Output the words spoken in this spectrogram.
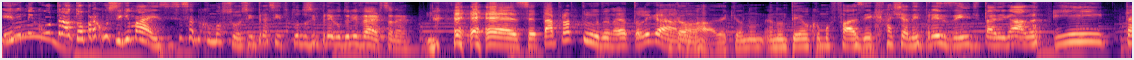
Ele me contratou para conseguir mais. E você sabe como eu sou, eu sempre aceito todos os empregos do universo, né? É, você tá para tudo, né? Eu tô ligado. Então, é que eu não, eu não tenho como fazer caixa nem presente, tá ligado? Eita,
